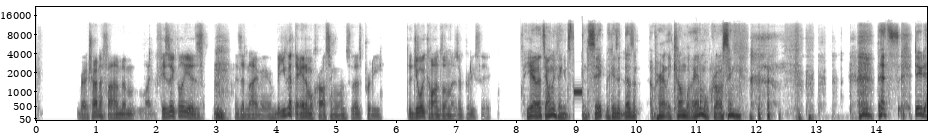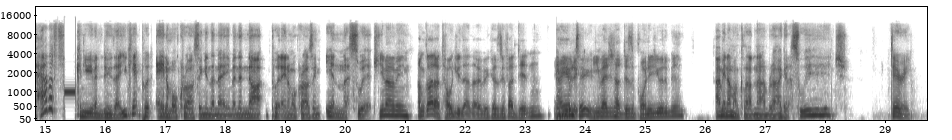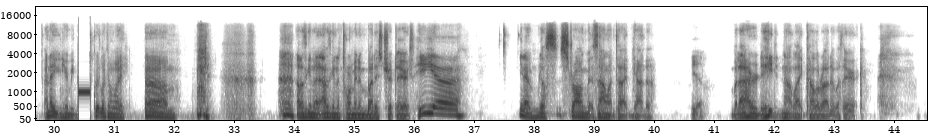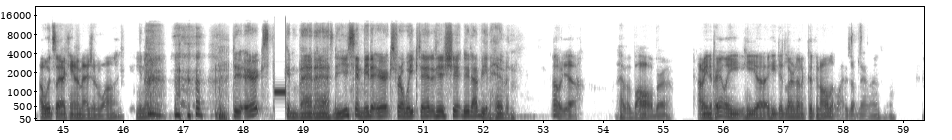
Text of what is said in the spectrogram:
Bro, trying to find them like physically is is a nightmare. But you got the Animal Crossing one, so that's pretty. The Joy Cons on those are pretty sick. Yeah, that's the only thing that's fucking sick because it doesn't apparently come with Animal Crossing. that's dude, how the fuck can you even do that? You can't put Animal Crossing in the name and then not put Animal Crossing in the Switch. You know what I mean? I'm glad I told you that though, because if I didn't, I am too. You imagine how disappointed you would have been. I mean, I'm on cloud nine, bro. I got a Switch. Terry, I know you can hear me. b- Quit looking away. Um, I was gonna, I was gonna torment him about his trip to Eric's. He, uh, you know, real s- strong but silent type, kind of. Yeah, But I heard he did not like Colorado with Eric. I would say I can't imagine why. You know, dude, Eric's fucking badass. Do you send me to Eric's for a week to edit his shit, dude? I'd be in heaven. oh yeah, have a ball, bro. I mean, apparently he uh he did learn how to cook an omelet while he was up there. Then.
